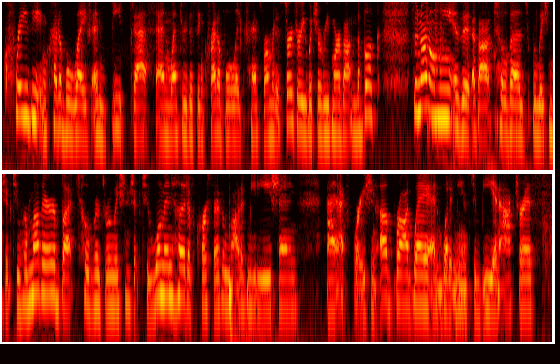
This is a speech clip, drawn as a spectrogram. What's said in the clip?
crazy, incredible life and beat death and went through this incredible, like transformative surgery, which you'll read more about in the book. So not only is it about Tovah's relationship to her mother, but Tovah's relationship to womanhood. Of course, there's a lot of mediation and exploration of Broadway and what it means to be an actress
